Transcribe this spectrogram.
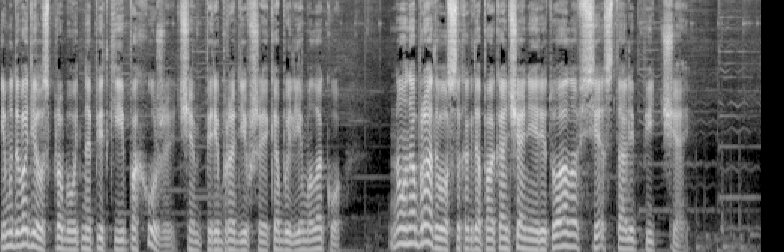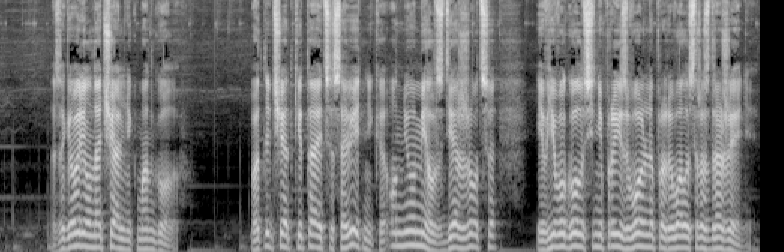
Ему доводилось пробовать напитки и похуже, чем перебродившее кобылье молоко, но он обрадовался, когда по окончании ритуала все стали пить чай заговорил начальник монголов. В отличие от китайца-советника, он не умел сдерживаться, и в его голосе непроизвольно прорывалось раздражение.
